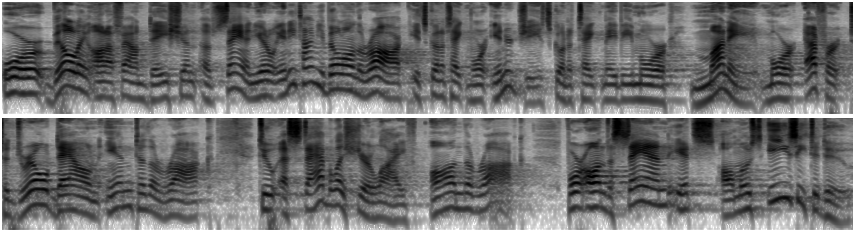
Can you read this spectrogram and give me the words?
or building on a foundation of sand. You know, anytime you build on the rock, it's going to take more energy. It's going to take maybe more money, more effort to drill down into the rock to establish your life on the rock. For on the sand, it's almost easy to do.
